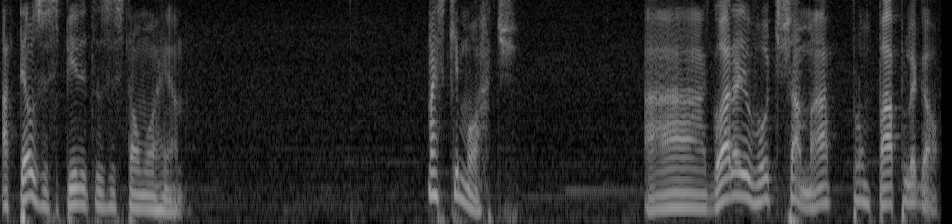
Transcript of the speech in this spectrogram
Até os espíritas estão morrendo. Mas que morte? Ah, agora eu vou te chamar para um papo legal.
